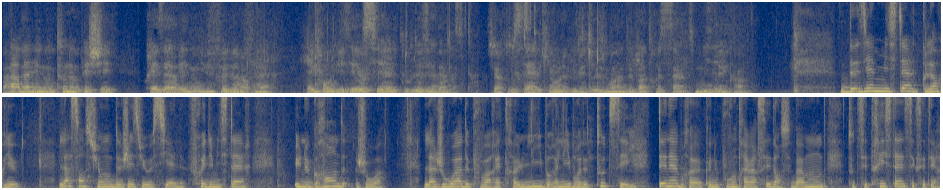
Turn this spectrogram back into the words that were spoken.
Pardonnez-nous tous nos péchés, Préservez-nous du feu de l'enfer, et conduisez au ciel toutes les âmes, surtout celles qui ont le plus besoin de votre sainte miséricorde. Deuxième mystère glorieux, l'ascension de Jésus au ciel. Fruit du mystère, une grande joie. La joie de pouvoir être libre, libre de toutes ces ténèbres que nous pouvons traverser dans ce bas monde, toutes ces tristesses, etc.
